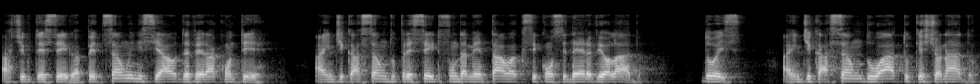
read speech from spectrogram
Artigo 3. A petição inicial deverá conter a indicação do preceito fundamental a que se considera violado. 2. A indicação do ato questionado.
